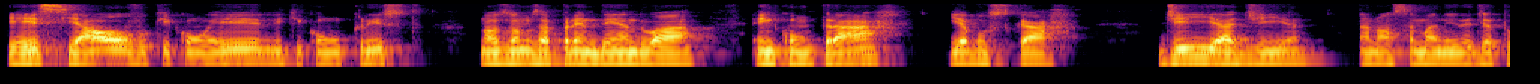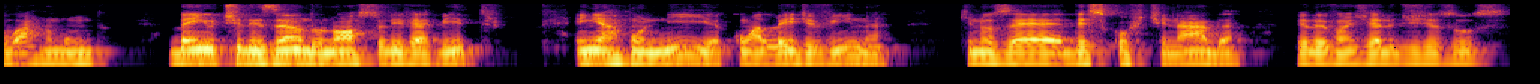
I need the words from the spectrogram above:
E é esse alvo que com ele, que com o Cristo, nós vamos aprendendo a encontrar e a buscar dia a dia na nossa maneira de atuar no mundo, bem utilizando o nosso livre-arbítrio, em harmonia com a lei divina que nos é descortinada pelo Evangelho de Jesus,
